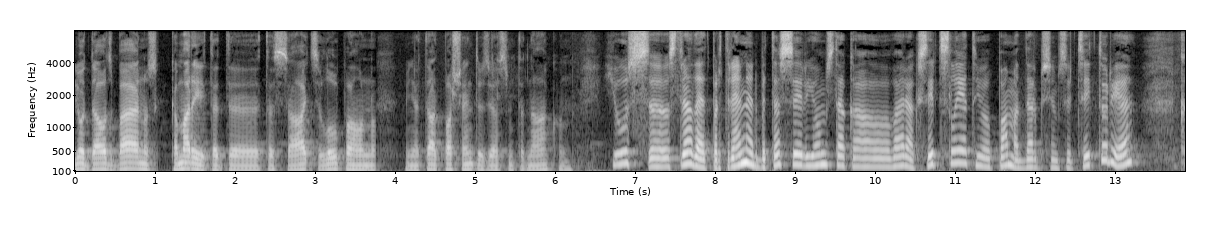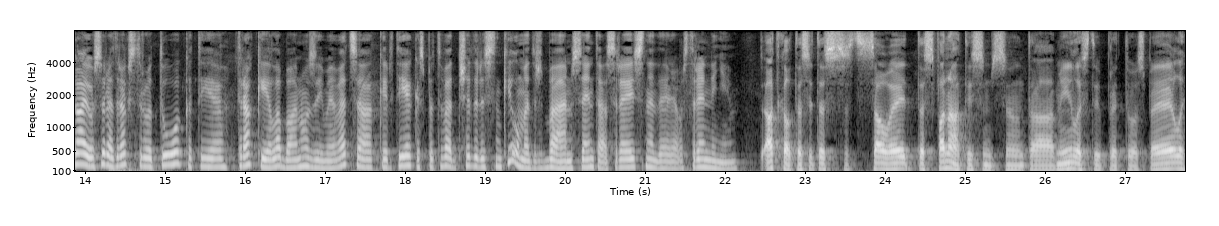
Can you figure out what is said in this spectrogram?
ļoti daudz bērnus, kam arī tad, tas āķis lūpā un viņi ar tādu pašu entuziasmu nāk. Un... Jūs strādājat par treneri, bet tas ir jums tā kā vairāk sirdslieta, jo pamatdarbs jums ir citur. Ja? Kā jūs varat raksturot to, ka tie trakie, labā nozīmē vecāki, ir tie, kas pat ved 40 km bērnu centās reizes nedēļā uz treniņiem? Atkal tas ir tas savu veidu tas fanātisms un tā mīlestība pret to spēli,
